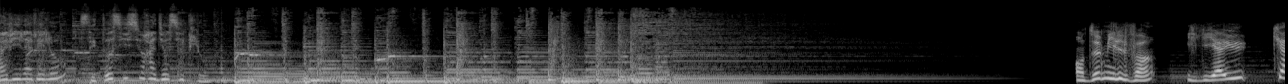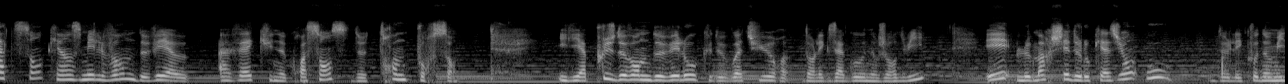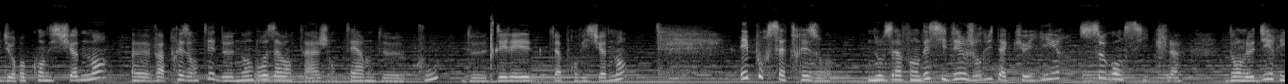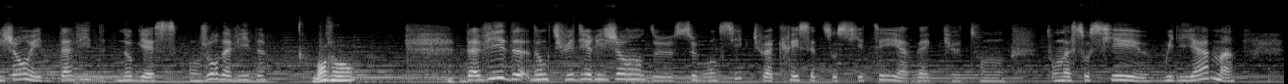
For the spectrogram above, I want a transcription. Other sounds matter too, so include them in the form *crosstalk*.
Ma ville à vélo, c'est aussi sur Radio Cyclo. En 2020, il y a eu 415 000 ventes de VAE, avec une croissance de 30% Il y a plus de ventes de vélos que de voitures dans l'Hexagone aujourd'hui, et le marché de l'occasion ou de l'économie du reconditionnement euh, va présenter de nombreux avantages en termes de coûts, de délai d'approvisionnement. Et pour cette raison, nous avons décidé aujourd'hui d'accueillir Second Cycle, dont le dirigeant est David Nogues. Bonjour David. Bonjour. David, donc tu es dirigeant de Second Cycle, tu as créé cette société avec ton, ton associé William.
